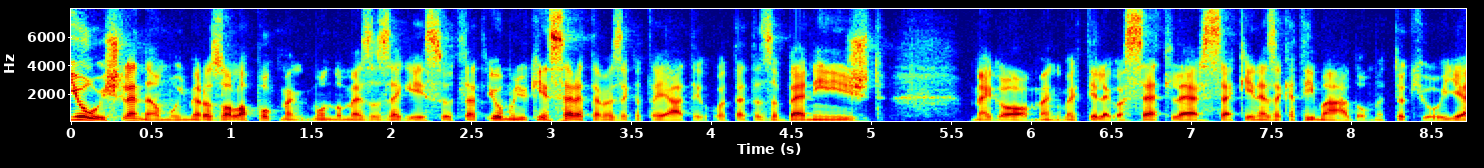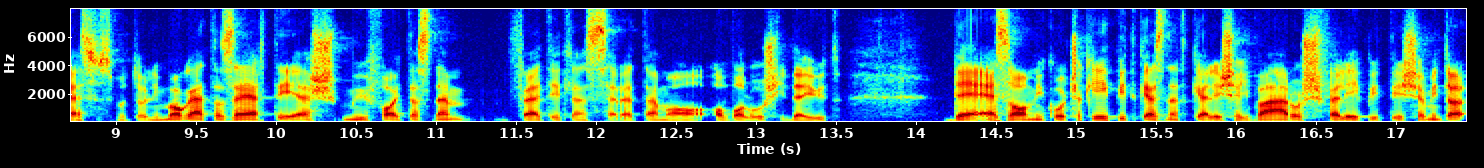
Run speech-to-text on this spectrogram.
jó is lenne amúgy, mert az alapok, meg mondom, ez az egész ötlet. Jó, mondjuk én szeretem ezeket a játékokat, tehát ez a Benisd, meg, a, meg, meg tényleg a settlers én ezeket imádom, mert tök jó így elszűszmötölni. Magát az RTS műfajt, azt nem feltétlen szeretem a, a valós idejűt, de ez amikor csak építkezned kell, és egy város felépítése, mint a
